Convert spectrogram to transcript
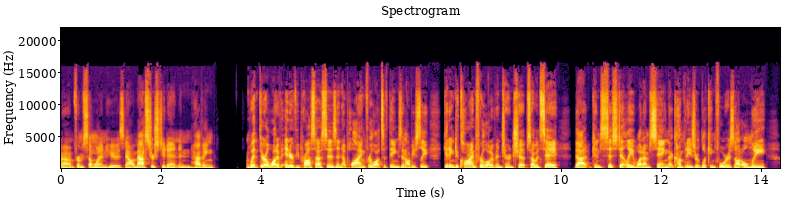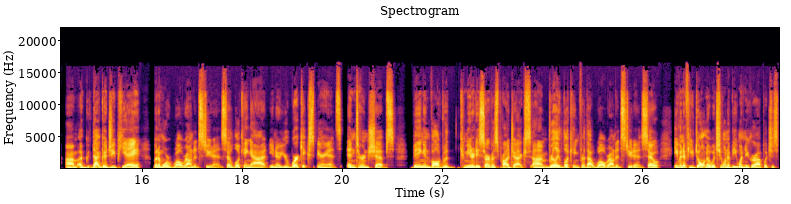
um, from someone who is now a master's student and having went through a lot of interview processes and applying for lots of things and obviously getting declined for a lot of internships. I would say that consistently what I'm saying that companies are looking for is not only um, a, that good GPA, but a more well-rounded student. So looking at you know your work experience, internships, being involved with community service projects, um, really looking for that well-rounded student. So even if you don't know what you want to be when you grow up, which is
